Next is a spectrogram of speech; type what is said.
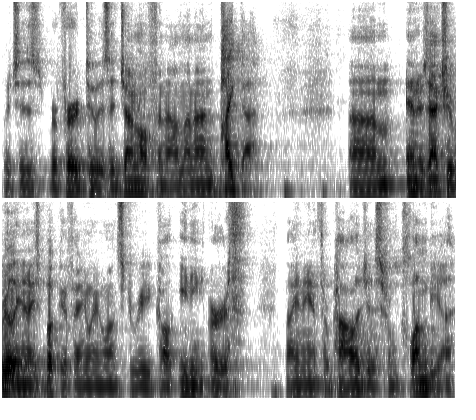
which is referred to as a general phenomenon, pica. Um, and there's actually a really nice book, if anyone wants to read, called Eating Earth by an anthropologist from Columbia,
